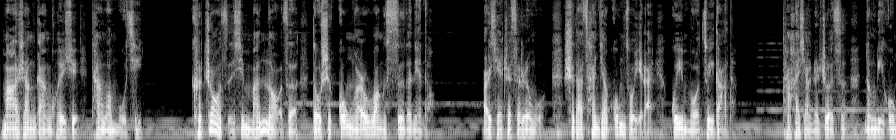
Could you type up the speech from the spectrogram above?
马上赶回去探望母亲。可赵子欣满脑子都是公而忘私的念头，而且这次任务是他参加工作以来规模最大的，他还想着这次能立功，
